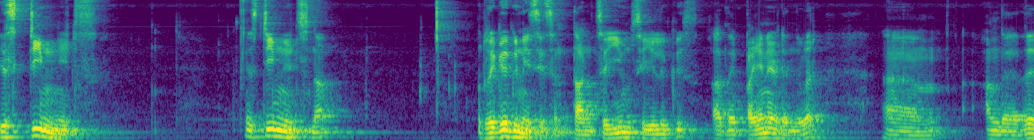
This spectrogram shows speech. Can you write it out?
எஸ்டீம் நீட்ஸ் எஸ்டீம் நீட்ஸ்னால் ரெகக்னைசேஷன் தான் செய்யும் செயலுக்கு அதை பயனடைந்தவர் அந்த இதை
